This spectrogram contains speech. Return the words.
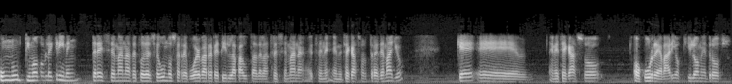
un último doble crimen, tres semanas después del segundo, se revuelve a repetir la pauta de las tres semanas, este, en este caso el 3 de mayo, que en este caso ocurre a varios kilómetros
